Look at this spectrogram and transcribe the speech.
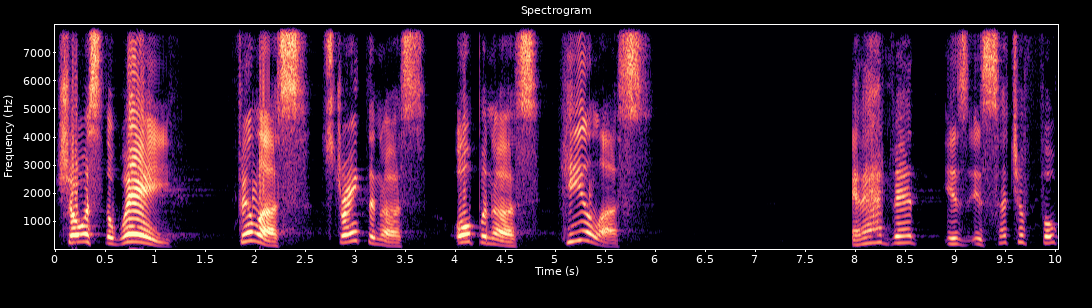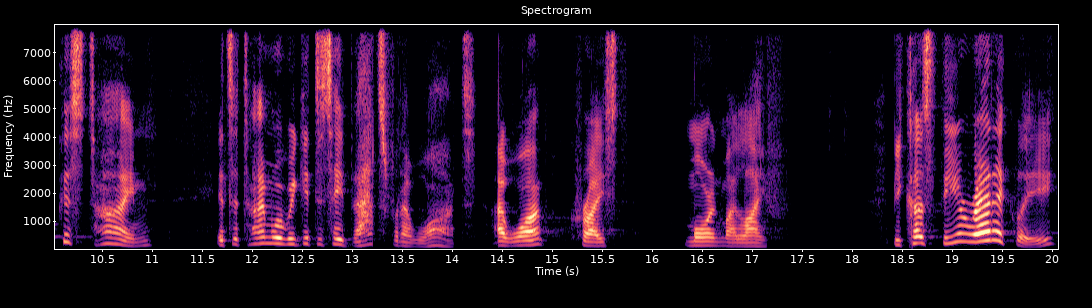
Show us the way, fill us, strengthen us, open us, heal us. And Advent is, is such a focused time. It's a time where we get to say, That's what I want. I want Christ more in my life. Because theoretically,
